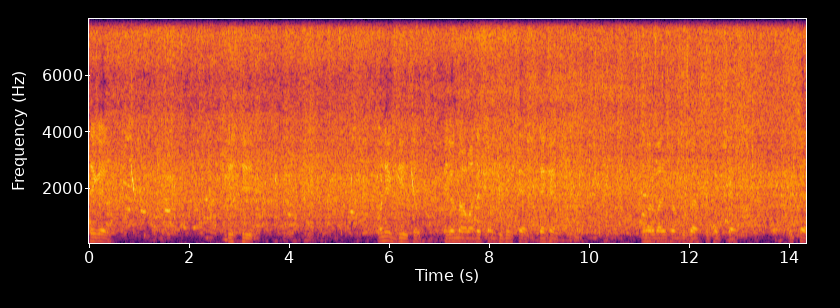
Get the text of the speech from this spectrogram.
থেকে বৃষ্টি অনেক দিয়েছে। এই জন্য আমাদের সব কিছু শেষ। দেখেন, ঘর বাড়ি সব ডুবে আসছে সব শেষ। বুঝছেন?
